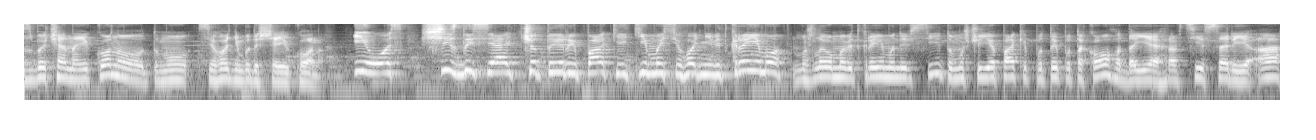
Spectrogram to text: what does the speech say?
СБЧ на ікону, тому сьогодні буде ще ікона. І ось 64 паки, які ми сьогодні відкриємо. Можливо, ми відкриємо не всі, тому що є паки по типу такого, де є гравці серії А,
